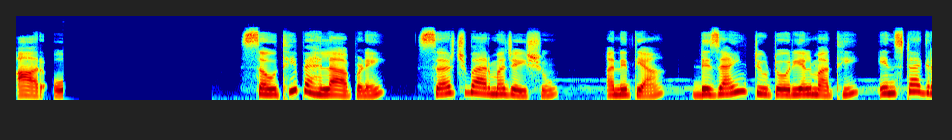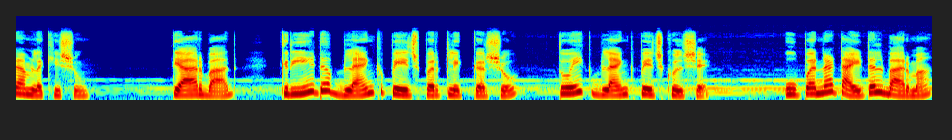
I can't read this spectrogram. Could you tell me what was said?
આર ઓ સૌથી પહેલા આપણે સર્ચ બારમાં જઈશું અને ત્યાં ડિઝાઇન ટ્યુટોરિયલમાંથી ઇન્સ્ટાગ્રામ લખીશું. ત્યારબાદ ક્રિએટ અ બ્લેન્ક પેજ પર ક્લિક કરશો તો એક બ્લેન્ક પેજ ખુલશે. ઉપરના ટાઇટલ બારમાં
